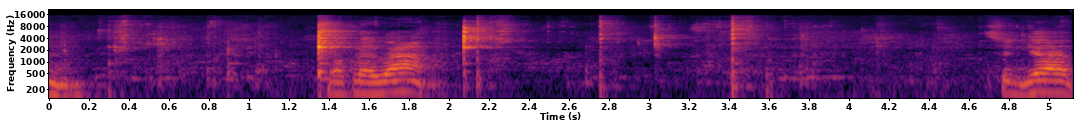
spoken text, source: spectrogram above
มบอกเลยว่า สุดยอด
